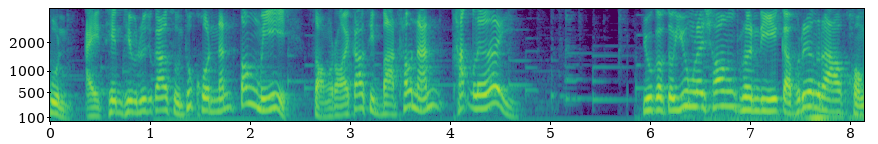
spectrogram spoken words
คุณ ไอเทมที่วัยรุ่นยุค90 ทุกคนนั้นต้องมี 290 บาทเท่านั้น ทักเลย อยู่กับตัวยุ่งและช่องเพลินดีกับเรื่องราวของ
